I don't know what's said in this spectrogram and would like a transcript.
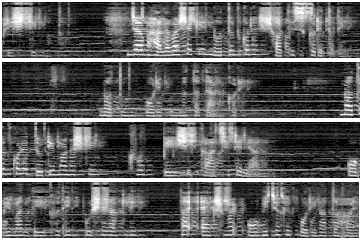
বৃষ্টির মতো, যা ভালোবাসাকে নতুন করে সতেজ করে তোলে। নতুন পরিপূর্ণতা দান করে। নতুন করে দুটি মানুষকে খুব বেশি কাছে টেনে আনেন অভিমান দীর্ঘদিন পুষে রাখলে তা একসময় অভিযোগে পরিণত হয়,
